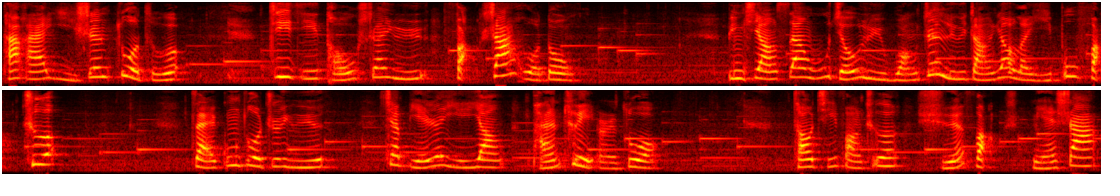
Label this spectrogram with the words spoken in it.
他还以身作则，积极投身于纺纱活动，并向三五九旅王震旅长要了一部纺车。在工作之余，像别人一样盘腿而坐，操起纺车学纺棉纱。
